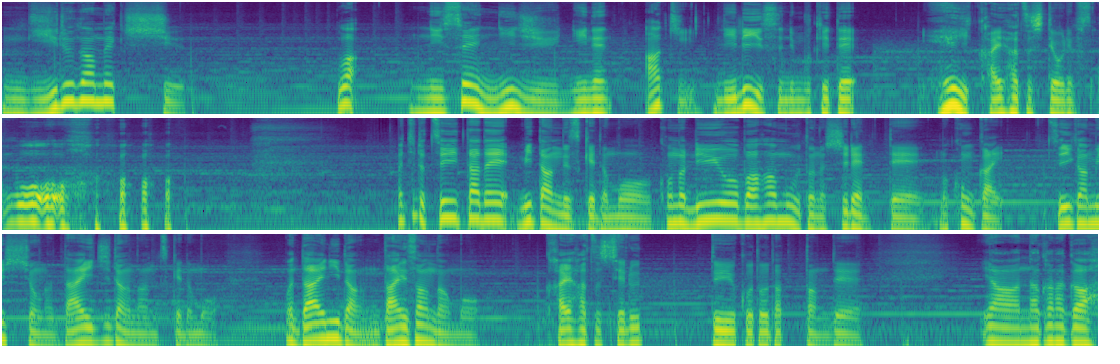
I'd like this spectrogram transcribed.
ギルガメッシュは2022年秋リリースに向けて鋭意開発しております。おお ちょっとツイッターで見たんですけども、この竜王バハムートの試練って、まあ、今回追加ミッションの第1弾なんですけども、まあ、第2弾、第3弾も開発してるっていうことだったんで、いやー、なかなか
